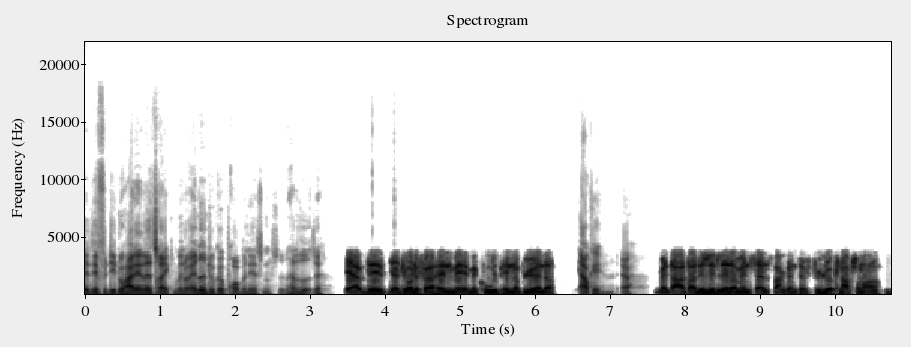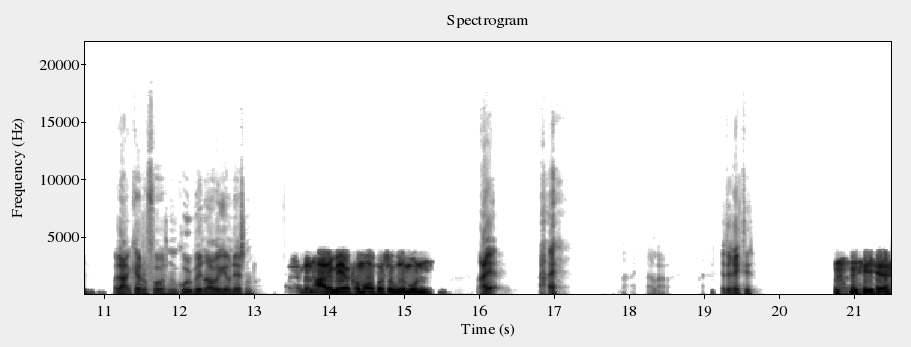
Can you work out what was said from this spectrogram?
er det fordi, du har et andet trick med noget andet, du kan proppe i næsen, siden han ved det? Ja, det, jeg gjorde det førhen med, med kuglepinden og blyanter. Ja, okay. Ja. Men der, der er det lidt lettere med en salgstang. Den, den fylder knap så meget. Hvor langt kan du få sådan en kuglepind op igennem næsen? Altså, den har det med at komme op og så ud af munden. Nej. Nej. Er det rigtigt? ja.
